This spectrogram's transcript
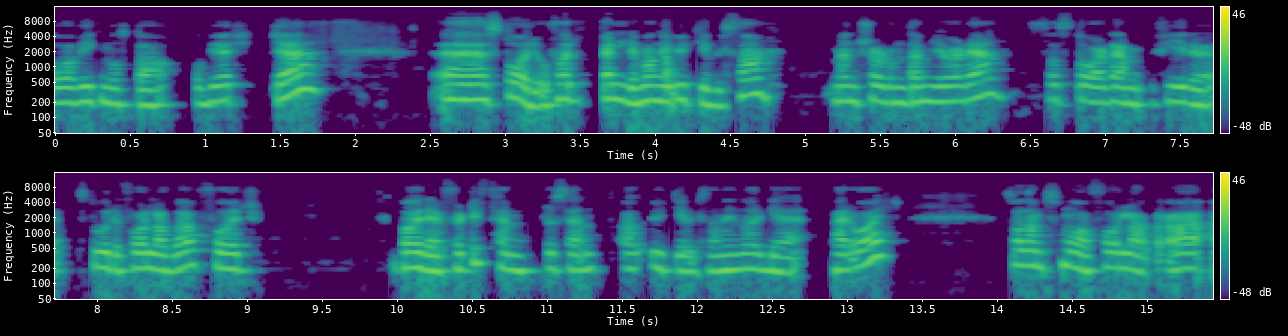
og Vigmostad og Bjørke, eh, står jo for veldig mange utgivelser. Men selv om de gjør det, så står de fire store forlagene for bare 45% av utgivelsene i Norge per år. Så de små forlagene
